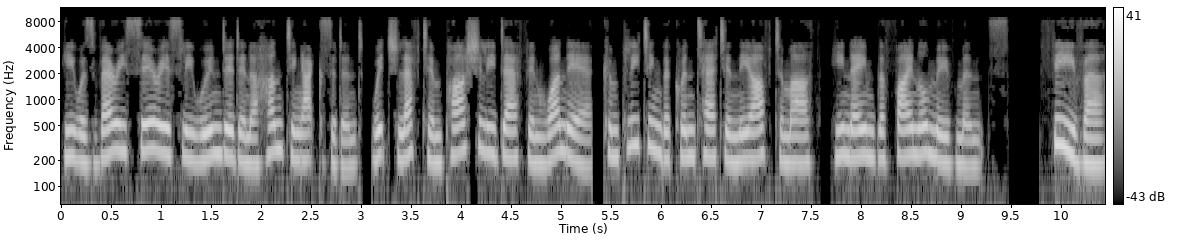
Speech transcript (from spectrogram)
he was very seriously wounded in a hunting accident, which left him partially deaf in one ear. Completing the quintet in the aftermath, he named the final movements, "'Fever",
